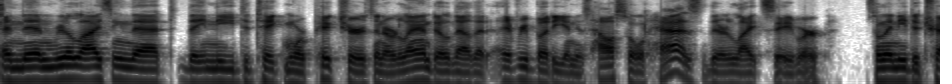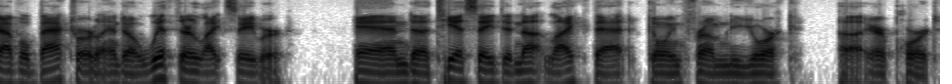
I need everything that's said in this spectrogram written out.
and then realizing that they need to take more pictures in Orlando now that everybody in his household has their lightsaber. So they need to travel back to Orlando with their lightsaber. And uh, TSA did not like that going from New York uh, airport.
